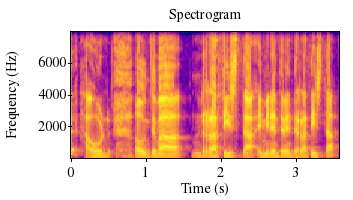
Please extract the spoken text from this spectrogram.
a un, a un tema racista, eminentemente racista,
